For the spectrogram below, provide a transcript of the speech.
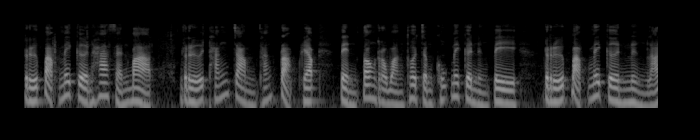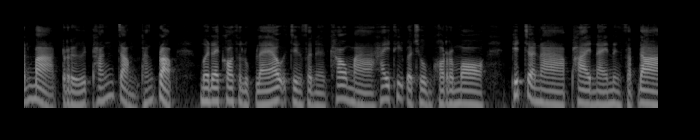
หรือปรับไม่เกิน 5 0 0 0 0 0บาท หรือทั้งจำทั้งปรับครับเป็นต้องระวังโทษจำคุกไม่เกิน 1 ปี หรือปรับไม่เกิน 1 ล้านบาท หรือทั้งจำทั้งปรับ เมื่อได้ข้อสรุปแล้วจึงเสนอเข้ามาให้ที่ประชุมคอรมอพิจารณาภายใน 1 สัปดาห์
